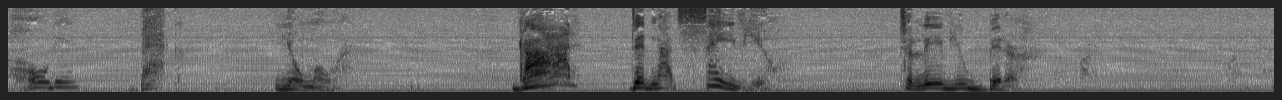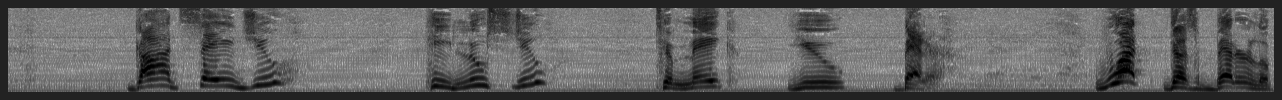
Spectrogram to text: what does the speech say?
holding back your more? God did not save you to leave you bitter. God saved you, He loosed you to make you better. What does better look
